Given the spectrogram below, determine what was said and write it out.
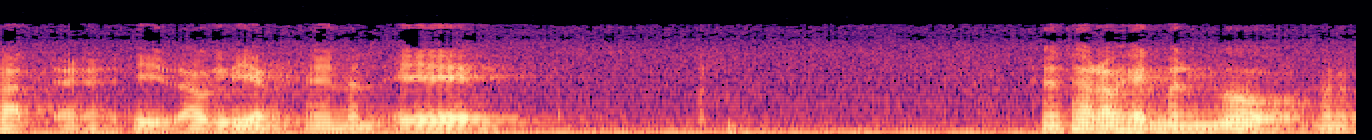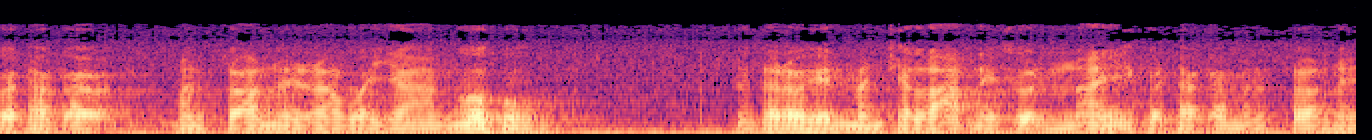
สัตว์ที่เราเลี้ยงนั่นเอง ถ้าเราเห็นมันโง่ มันก็เท่ากับมันสอนให้เราว่าอย่าโง่ ถ้าเราเห็นมันฉลาดในส่วนไหน ก็เท่ากับมันสอนให้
